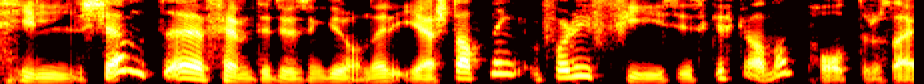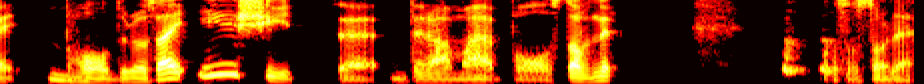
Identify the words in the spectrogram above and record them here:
tilkjent eh, 50 000 kroner i erstatning for de fysiske skadene han pådro seg, seg i skytedramaet på Stovner. Og så står det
